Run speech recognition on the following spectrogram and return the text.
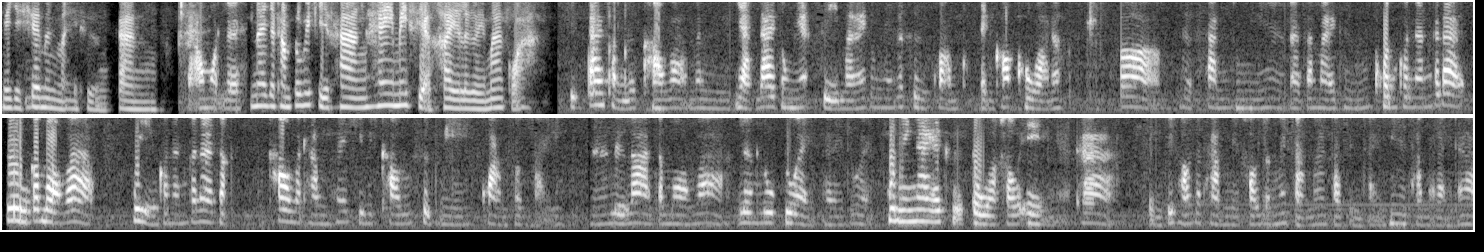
มีจิกเชียนมันหมายถึงการจะเอาหมดเลย น่าจะทำทุกวิถีทางให้ไม่เสียใครเลยมากกว่า จิตใต้สำนึกเขาอะมันอยากได้ตรงเนี้ยสีไม้ตรงเนี้ยก็คือความเป็นครอบครัวนะก็เดือดซันตรงนี้อะอาจจะหมายถึงคนคนนั้นก็ได้ ซึ่งก็มองว่าผู้หญิงคนนั้นก็น่าจะ เข้ามาทำให้ชีวิตเขารู้สึกมีความสดใสนะหรือล่าจะมองว่าเรื่องลูกด้วยอะไรด้วยพูดง่ายๆก็คือตัวเขาเองเนี่ยถ้าสิ่งที่เขาจะทำเนี่ยเขายังไม่สามารถตัดสินใจที่จะทำอะไรได้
